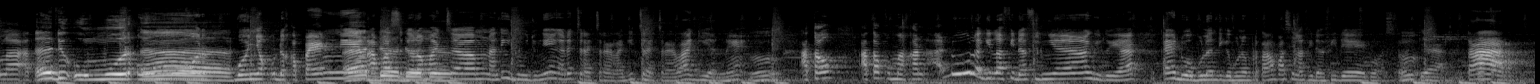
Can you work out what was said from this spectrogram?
lah atau Aduh umur, umur eh. bonyok udah kepengen Aduh, apa segala macam. Nanti ujung-ujungnya yang ada cerai-cerai lagi cerai-cerai lagi ya nek. Hmm. atau atau kemakan aduh lagi lavi davinya gitu ya. Eh dua bulan tiga bulan pertama pasti lavi davi deh gue kasih tau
